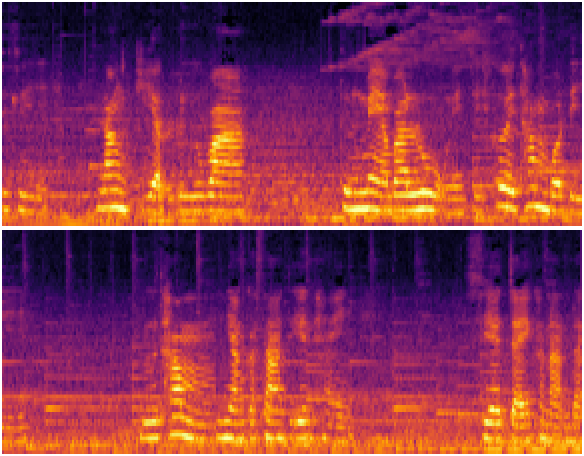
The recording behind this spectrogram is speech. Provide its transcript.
ที่สิรังเกียจหรือว่า ถึงแม้ว่าลูกนี่สิเคยทำบ่ดี หรือทำอิหยังกระสร้างที่เอ็ดให้เสียใจขนาดใด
